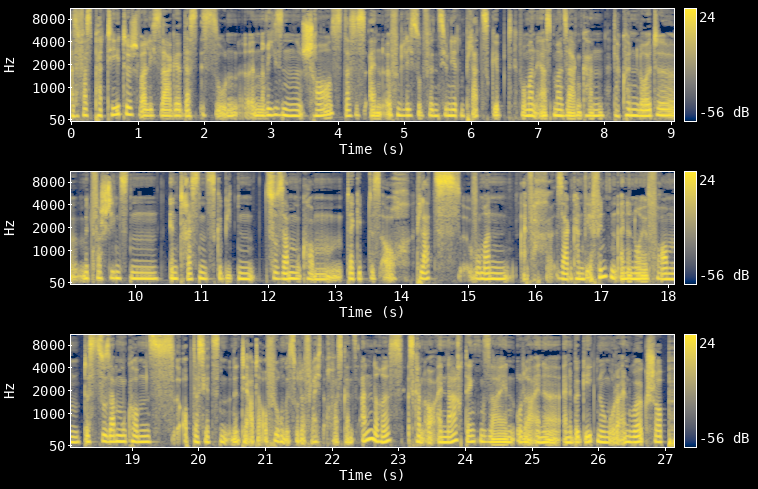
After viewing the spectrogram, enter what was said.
also fast pathetisch, weil ich sage, das ist so ein, eine Riesenchance, dass es einen öffentlich subventionierten Platz gibt, wo man erstmal sagen kann, da können Leute mit verschiedensten Interessensgebieten zusammenkommen. Da gibt es auch Platz, wo man einfach sagen kann, wir finden eine neue Form des Zusammenkommens, ob das jetzt eine Theateraufführung ist oder vielleicht auch was ganz anderes. Es kann auch ein Nachdenken sein oder eine, eine Begegnung oder ein Workshop.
